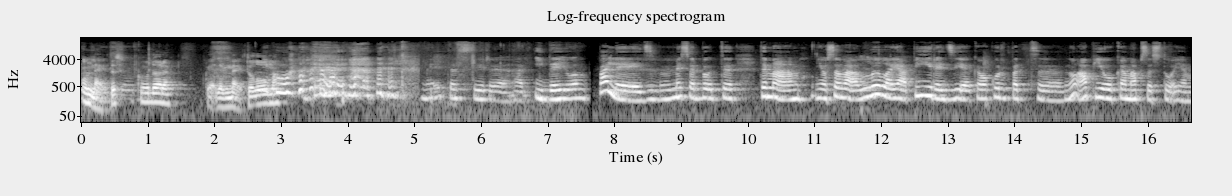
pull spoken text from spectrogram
Un meitas, ko dara? Kāda ir meitu loma? Meitas ir eh, ar idejām, palīdz. Mēs varbūt eh, tamā jau savā lielajā pieredzē kaut kur pat eh, nu, apjūkam, apsastojam.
